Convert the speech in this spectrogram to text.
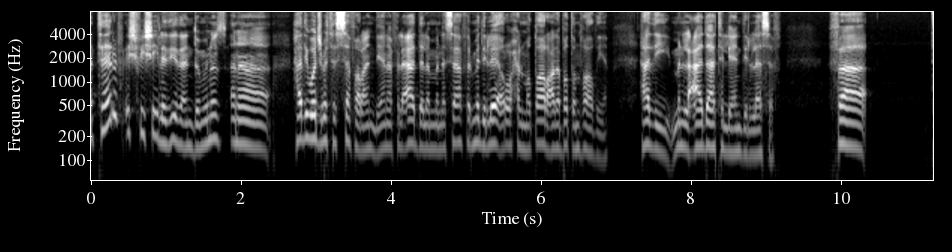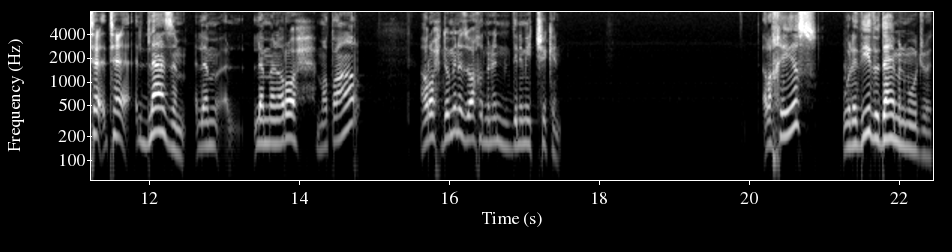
تعرف إيش في شيء لذيذ عند دومينوز؟ أنا هذه وجبة السفر عندي. أنا في العادة لما أسافر مدري ليه أروح المطار على بطن فاضية. هذه من العادات اللي عندي للأسف. ف ت... ت... لازم لم... لما أروح مطار أروح دومينوز وأخذ من عندهم ديناميت تشيكن. رخيص ولذيذ ودائما موجود.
